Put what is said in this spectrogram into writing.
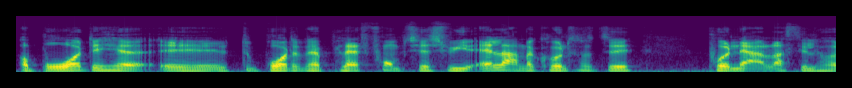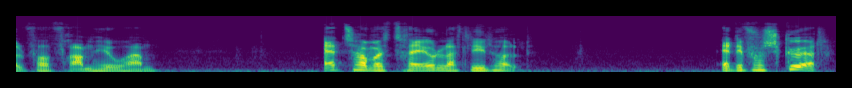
Og bruger, det her, øh, du bruger den her platform til at svine alle andre kunstnere til på nær Lars Lillehold for at fremhæve ham? Er Thomas Treve Lars Lillehold? Er det for skørt?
